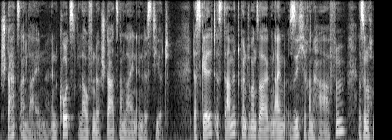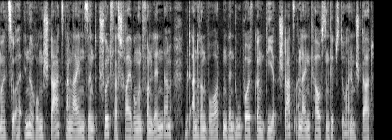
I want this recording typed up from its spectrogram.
Staatsanleihen, in kurzlaufende Staatsanleihen investiert. Das Geld ist damit, könnte man sagen, in einem sicheren Hafen. Also nochmal zur Erinnerung, Staatsanleihen sind Schuldverschreibungen von Ländern. Mit anderen Worten, wenn du, Wolfgang, dir Staatsanleihen kaufst, dann gibst du einem Staat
